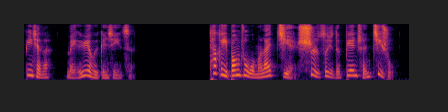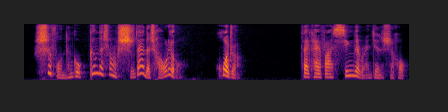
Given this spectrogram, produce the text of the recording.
并且呢，每个月会更新一次。它可以帮助我们来检视自己的编程技术是否能够跟得上时代的潮流，或者在开发新的软件的时候，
